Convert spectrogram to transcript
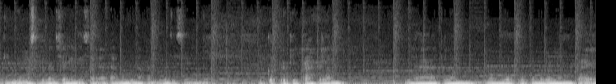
jadi ini masa pensiun ini saya akan menggunakan ini untuk ikut berkiprah dalam ya dalam membuat program-program yang baik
